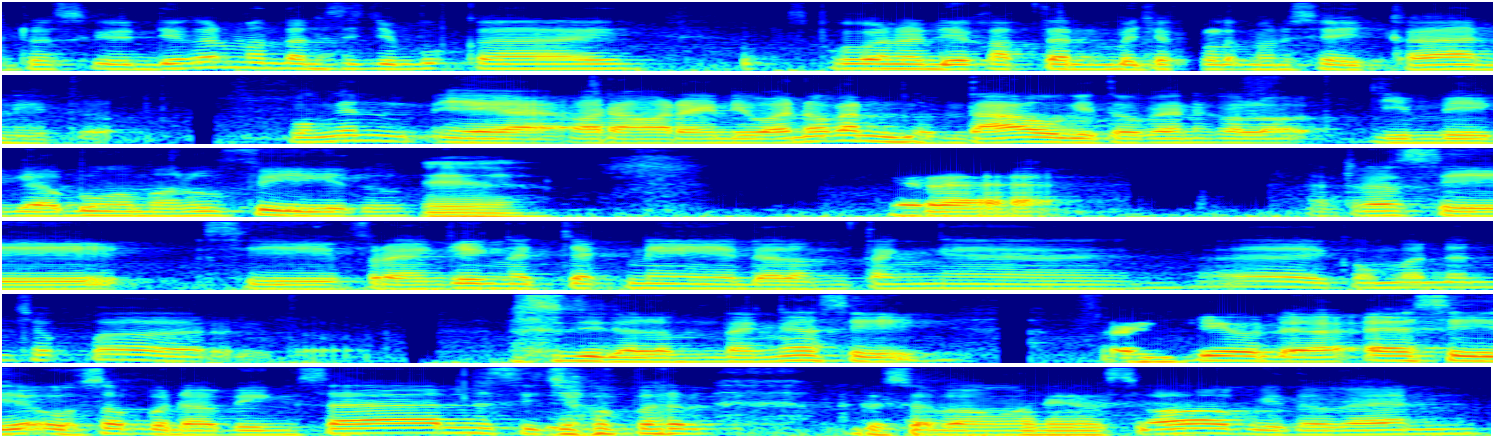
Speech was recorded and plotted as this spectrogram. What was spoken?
Terus dia kan mantan si Cibukai. Terus bukan dia kapten bajak laut manusia ikan gitu. Mungkin ya orang-orang yang di Wano kan belum tahu gitu kan kalau Jimbe gabung sama Luffy gitu. Iya. kira nah, terus si si Frankie ngecek nih dalam tanknya hey komandan Chopper gitu. Terus di dalam tanknya si Frankie udah eh si Usopp udah pingsan si Chopper berusaha bangunin Usopp gitu kan.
